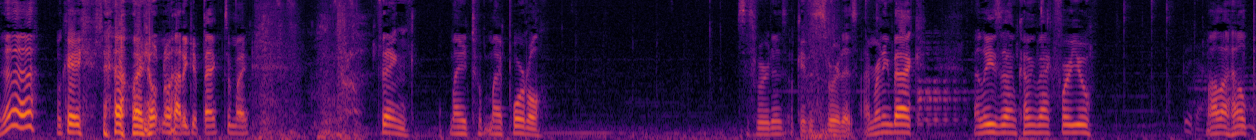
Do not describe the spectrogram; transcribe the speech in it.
Ah, okay, now I don't know how to get back to my thing, my my portal. Is this where it is? Okay, this is where it is. I'm running back. Eliza, I'm coming back for you. Malah, help.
